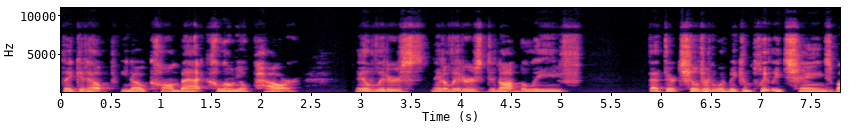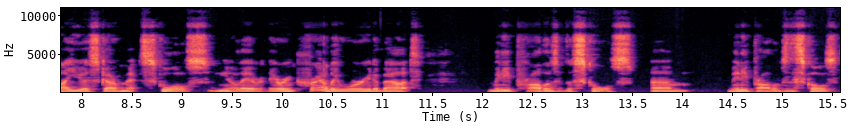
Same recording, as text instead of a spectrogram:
They could help, you know, combat colonial power. Native leaders, Native leaders did not believe that their children would be completely changed by U.S. government schools. You know, they were they were incredibly worried about many problems of the schools, um, many problems of the schools,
